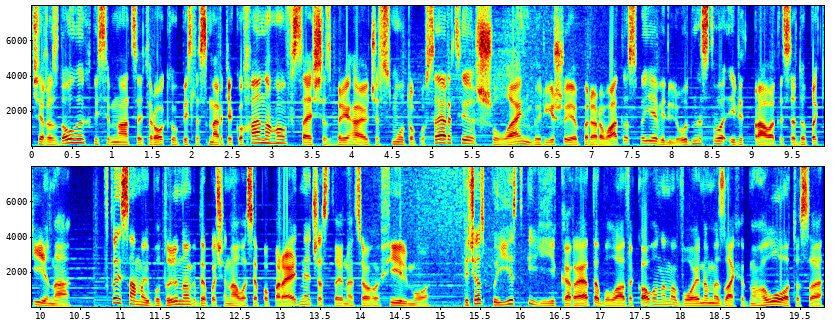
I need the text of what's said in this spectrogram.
Через довгих 18 років після смерті коханого, все ще зберігаючи смуток у серці, Шулень вирішує перервати своє відлюдництво і відправитися до Пекіна, в той самий будинок, де починалася попередня частина цього фільму. Під час поїздки її карета була атакованими воїнами західного лотоса,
